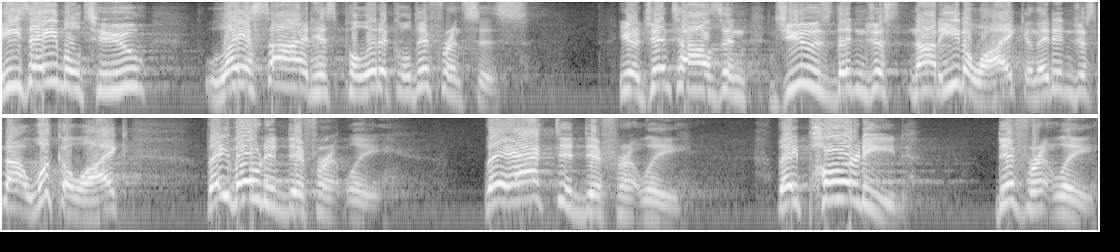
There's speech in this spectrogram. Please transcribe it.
He's able to lay aside his political differences. You know, Gentiles and Jews didn't just not eat alike and they didn't just not look alike, they voted differently, they acted differently, they partied differently.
